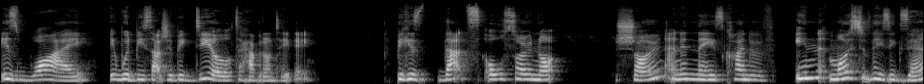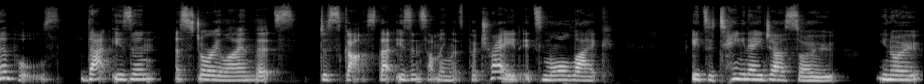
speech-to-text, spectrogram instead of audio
is why it would be such a big deal to have it on TV. Because that's also not shown. And in these kind of, in most of these examples, that isn't a storyline that's discussed. That isn't something that's portrayed. It's more like it's a teenager. So, you know,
